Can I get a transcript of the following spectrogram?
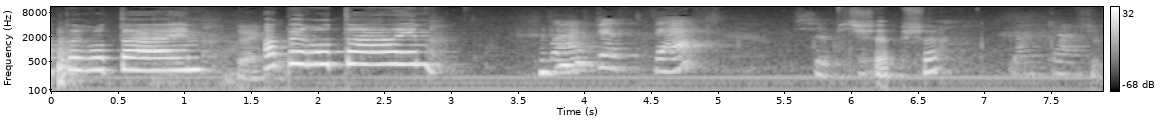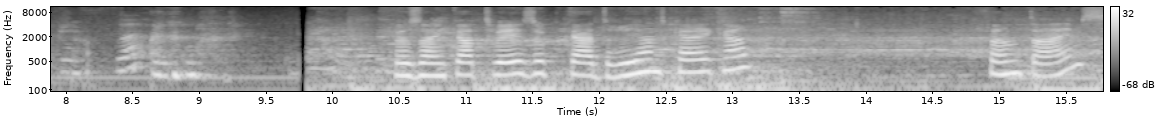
Apero time. Denk. Apero time. Wat is dat? Chipsje. We zijn K2 zoek K3 aan het kijken. Fun times.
